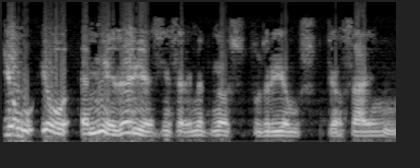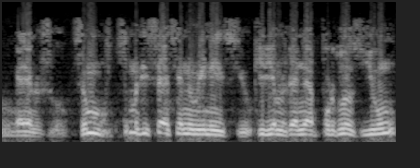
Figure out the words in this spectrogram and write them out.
Eu, eu, a minha ideia, sinceramente, nós poderíamos pensar em ganhar o jogo. Se me, se me dissessem no início que iríamos ganhar por 12 e 1,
